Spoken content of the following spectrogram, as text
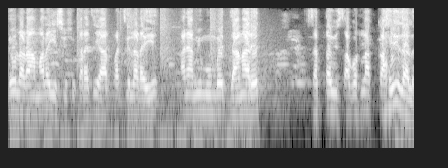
तो लढा आम्हाला यशस्वी करायची आहे. आरपारची लढाई आहे. आणि आम्ही मुंबईत जाणार आहेत. सत्तावीस ऑगस्टला काहीही झालं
